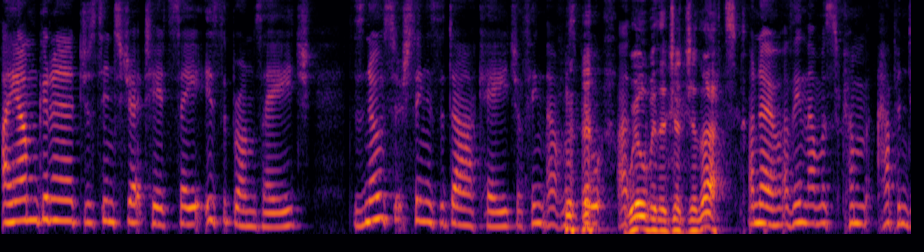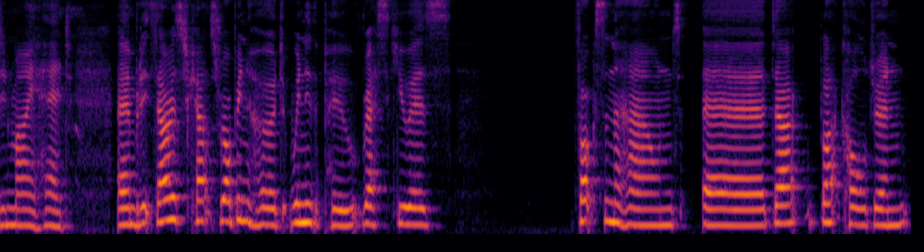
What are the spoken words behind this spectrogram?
I am gonna just interject here to say it is the Bronze Age. There's no such thing as the Dark Age. I think that was. I, We'll be the judge of that. I know. I think that must have come happened in my head. Um, but it's Aristocats, Robin Hood, Winnie the Pooh, Rescuers, Fox and the Hound, uh, Dark Black Cauldron,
